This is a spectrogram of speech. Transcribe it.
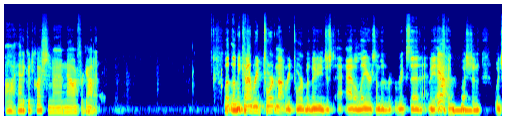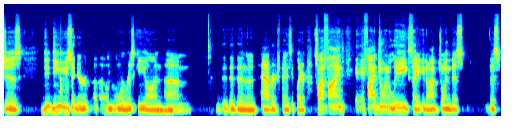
oh, I had a good question and now I forgot it. Let, let me, can I retort, not retort, but maybe just add a layer, something Rick said, maybe ask Yeah. him a question, which is, do, do you, you said you're a, a little more risky on, um, th- th- than the average fantasy player. So I find if I join a league, say, you know, I've joined this, this,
